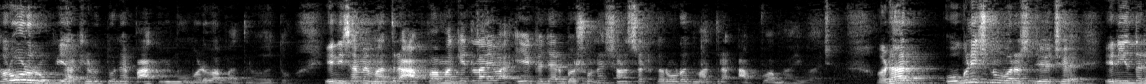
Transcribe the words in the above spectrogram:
કરોડ રૂપિયા ખેડૂતોને પાક વીમો મળવા પાત્ર હતો. એની સામે માત્ર આપવામાં કેટલા આવ્યા? એક હજાર બસો સડસઠ કરોડ જ માત્ર આપવામાં આવ્યા છે. અઢાર ઓગણીસનું વર્ષ જે છે, એની અંદર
